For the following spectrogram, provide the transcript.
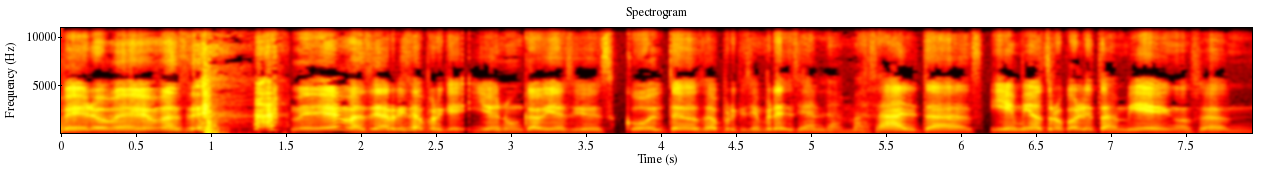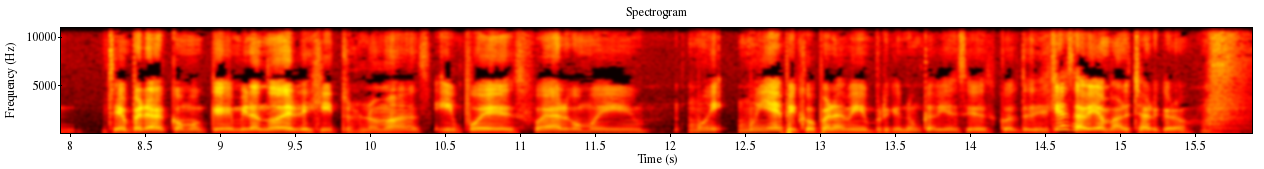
Pero me dio demasiado, me dio demasiada risa porque yo nunca había sido escolta, o sea, porque siempre decían las más altas. Y en mi otro cole también, o sea, siempre era como que mirando de lejitos nomás. Y pues fue algo muy, muy, muy épico para mí, porque nunca había sido escolta. Ni siquiera sabía marchar, creo.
